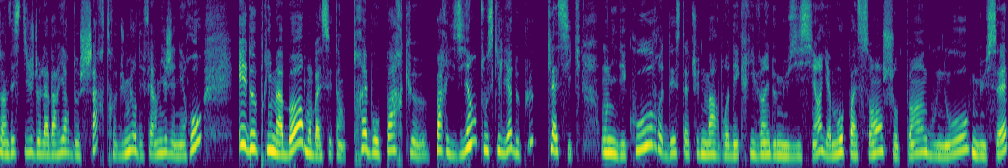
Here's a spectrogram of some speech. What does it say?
un vestige de la barrière de Chartres, du mur des fermiers généraux, et de prime abord, bon bah c'est un très beau parc euh, parisien, tout ce qu'il y a de plus classique. On y découvre des statues de marbre d'écrivains et de musiciens, il y a Maupassant, Chopin, Gounod, Musset.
